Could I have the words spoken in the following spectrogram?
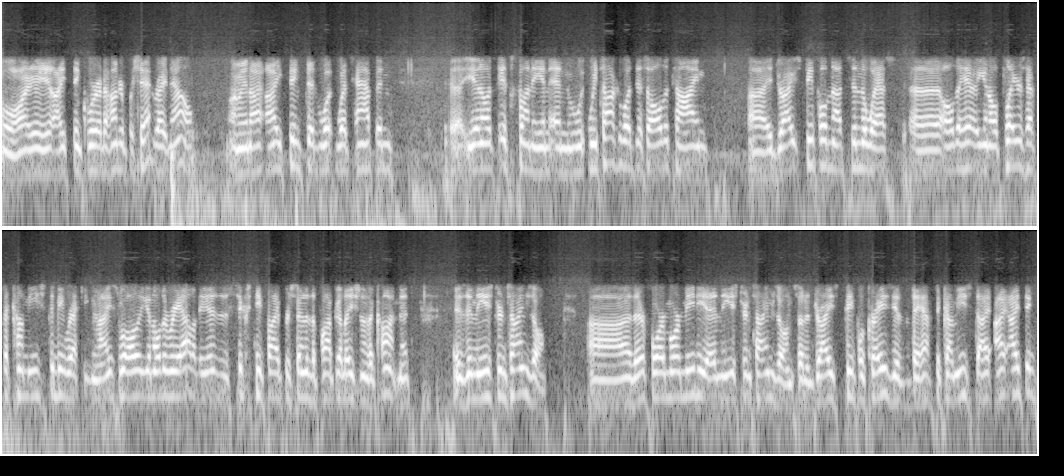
Oh, I, I think we're at 100% right now. I mean, I, I think that what, what's happened, uh, you know, it's funny, and, and we talk about this all the time. Uh, it drives people nuts in the West. Uh, all the you know players have to come east to be recognized. Well, you know the reality is, is 65% of the population of the continent is in the Eastern Time Zone. Uh, therefore, more media in the Eastern Time Zone. So it drives people crazy that they have to come east. I, I, I think,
